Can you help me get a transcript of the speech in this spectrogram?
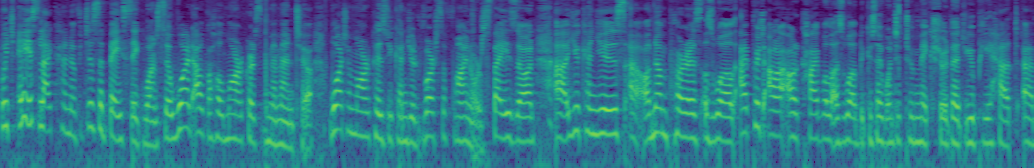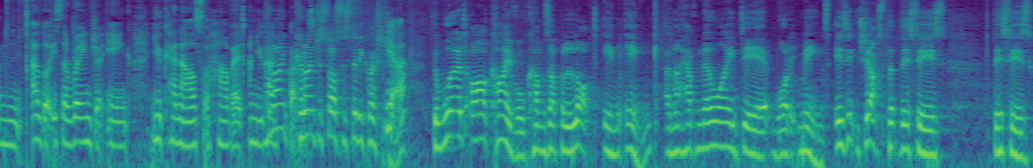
which is like kind of just a basic one. So, white alcohol markers, memento. Water markers, you can use VersaFine or StazOn. Uh, you can use uh, numbers as well. I put our archival as well because I wanted to make sure that UP had, um, although it's a Ranger ink, you can also have it, and you Can have I, can I just ask a silly question? Yeah. The word archival comes up a lot in ink, and I have no idea what it means. Is it just that this is, this is,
